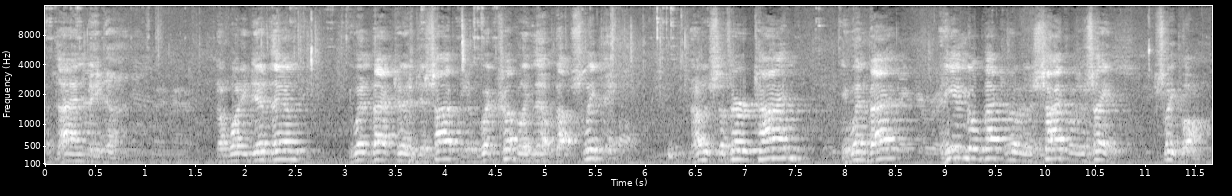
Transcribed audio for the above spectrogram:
but thine be done. Know what he did then? He went back to his disciples and quit troubling them about sleeping. Notice the third time, he went back, and he didn't go back to the disciples and say, sleep on.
